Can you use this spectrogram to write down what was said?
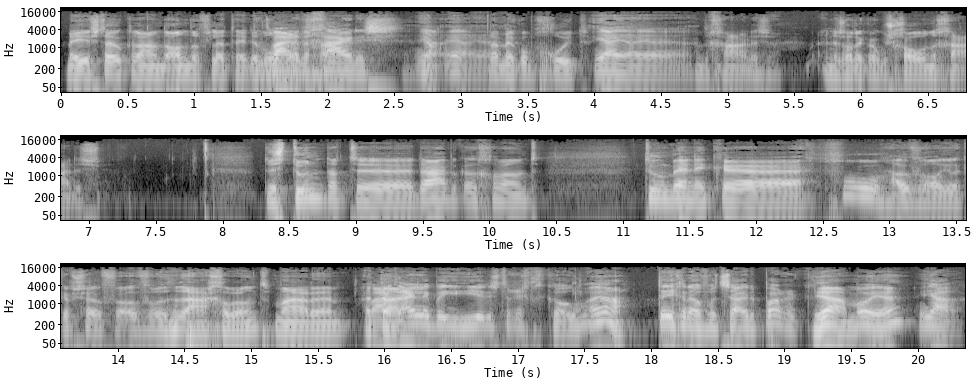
Medestokenlaan, de andere flat heette dat waren de gaardes. Ja, ja, ja. Daar ben ik opgegroeid. Ja, ja, ja. ja. De Gaardes. En dan zat ik ook op school in de Gaardes. Dus toen, dat, eh, daar heb ik ook gewoond. Toen ben ik eh, poeh, overal, joh, ik heb zoveel overal in Den gewoond. Maar, eh, Maar uiteindelijk ben je hier dus terecht gekomen. Oh ja. Tegenover het Zuiderpark. ja, mooi hè? Ja,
